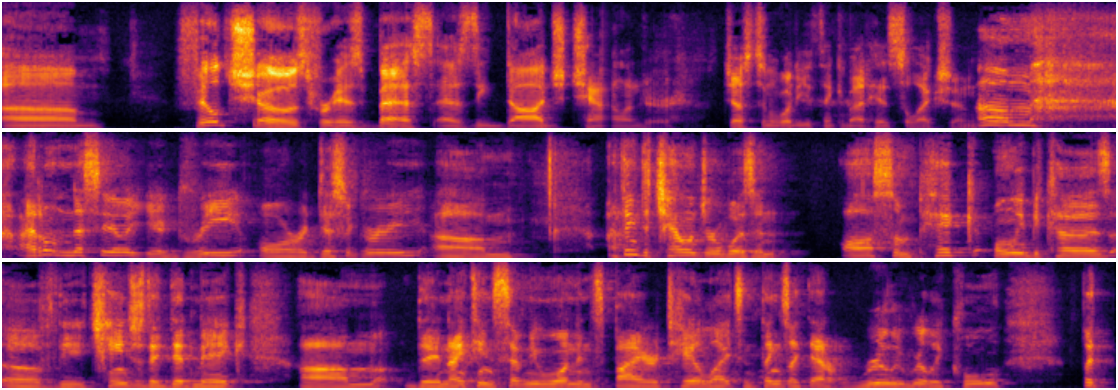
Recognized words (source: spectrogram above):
Um, Phil chose for his best as the Dodge Challenger. Justin, what do you think about his selection? Um, I don't necessarily agree or disagree. Um, I think the Challenger was an awesome pick only because of the changes they did make. Um, the 1971 inspired taillights and things like that are really, really cool. But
